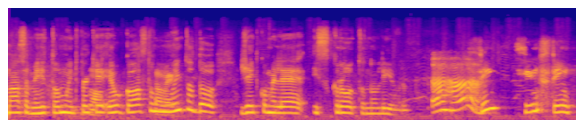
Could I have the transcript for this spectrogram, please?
Nossa, me irritou muito, porque Nossa, eu gosto também. muito do jeito como ele é escroto no livro. Aham. Sim, sim, sim.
